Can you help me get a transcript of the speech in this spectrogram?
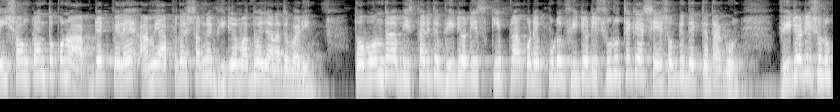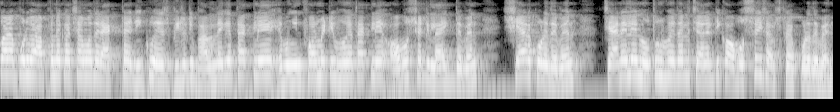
এই সংক্রান্ত কোনো আপডেট পেলে আমি আপনাদের সামনে ভিডিওর মাধ্যমে জানাতে পারি। তো বন্ধুরা, বিস্তারিত ভিডিওটি স্কিপ না করে পুরো ভিডিওটি শুরু থেকে শেষ অবধি দেখতে থাকুন। ভিডিওটি শুরু করার পূর্বে আপনাদের কাছে আমাদের একটা রিকোয়েস্ট ভিডিওটি ভালো লেগে থাকলে এবং ইনফরমেটিভ হয়ে থাকলে অবশ্যই একটি লাইক দেবেন শেয়ার করে দেবেন। চ্যানেলে নতুন হয়ে থাকলে চ্যানেলটিকে অবশ্যই সাবস্ক্রাইব করে দেবেন।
